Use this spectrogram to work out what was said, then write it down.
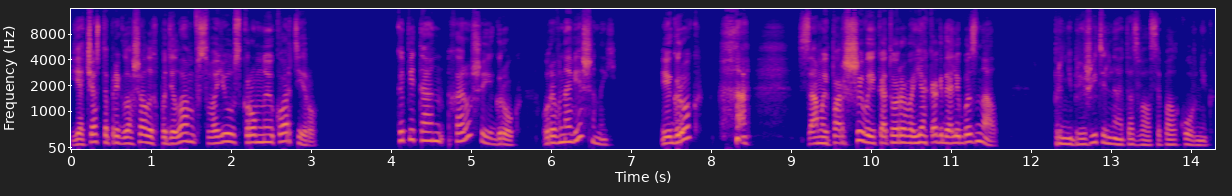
я часто приглашал их по делам в свою скромную квартиру. Капитан хороший игрок, уравновешенный. Игрок? Ха! Самый паршивый, которого я когда-либо знал. Пренебрежительно отозвался полковник.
